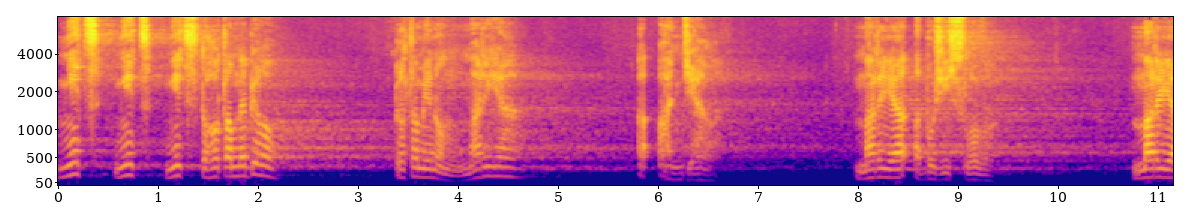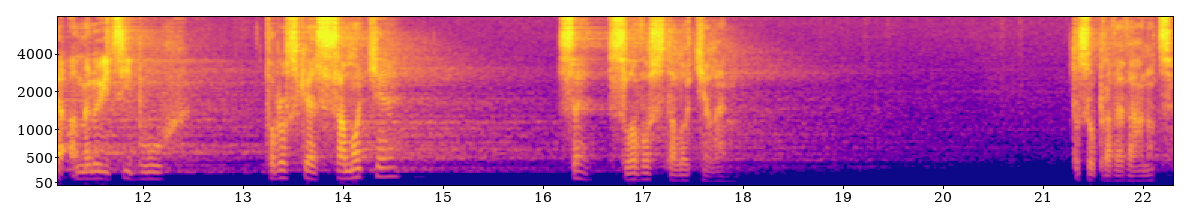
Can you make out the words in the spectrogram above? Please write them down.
Nic, nic, nic z toho tam nebylo. Byla tam jenom Maria a anděl. Maria a boží slovo. Maria a milující Bůh v obrovské samotě se slovo stalo tělem. To jsou pravé Vánoce.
